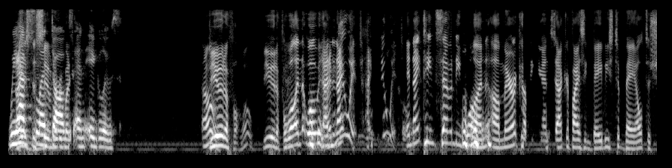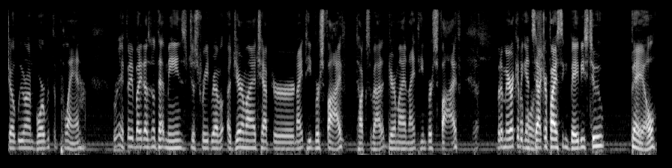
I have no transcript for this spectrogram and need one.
We I have sled assumed dogs and igloos. Oh, Beautiful. Whoa. Beautiful. Well, and, well, I knew it. I knew it. In 1971, America began sacrificing babies to Baal to show we were on board with the plan. If anybody doesn't know what that means, just read uh, Jeremiah chapter 19, verse 5. Talks about it. Jeremiah 19, verse 5. But America began Abortion. sacrificing babies to Baal.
